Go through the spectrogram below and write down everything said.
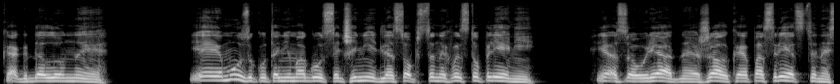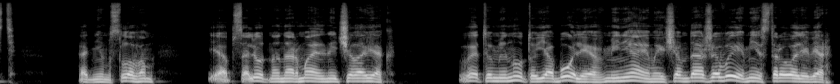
как до луны. Я и музыку-то не могу сочинить для собственных выступлений. Я заурядная, жалкая посредственность. Одним словом, я абсолютно нормальный человек. В эту минуту я более вменяемый, чем даже вы, мистер Оливер.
